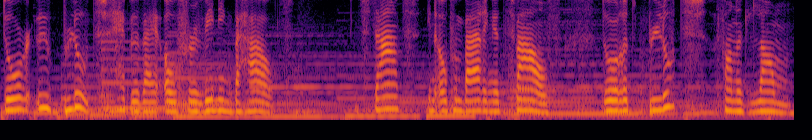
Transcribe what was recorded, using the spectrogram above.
Door uw bloed hebben wij overwinning behaald. Het staat in Openbaringen 12. Door het bloed van het lam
